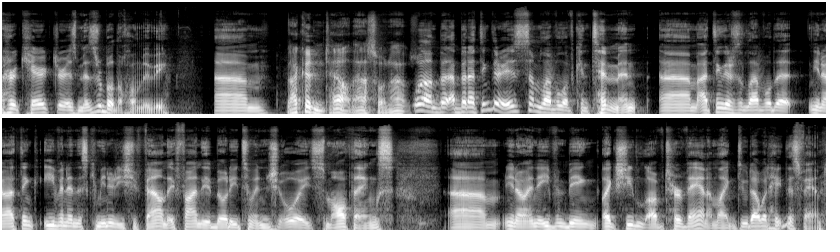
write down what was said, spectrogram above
her character is miserable the whole movie. Um, I couldn't tell. That's what I was. well, but but I think there is some level of contentment. Um, I think there's a level that you know. I think even in this community she found, they find the ability to enjoy small things. Um, you know, and even being like she loved her van. I'm like, dude, I would hate this van,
